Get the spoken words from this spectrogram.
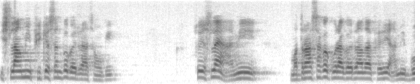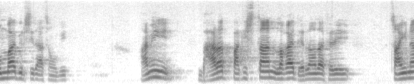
इस्लामिफिकेसन पो गरिरहेछौँ कि। सो यसलाई हामी मद्रासाको कुरा गरिरहँदाखेरि हामी गुम्बा बिर्सिरहेछौँ कि। हामी भारत पाकिस्तान लगायत हेरिरहँदाखेरि चाइना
